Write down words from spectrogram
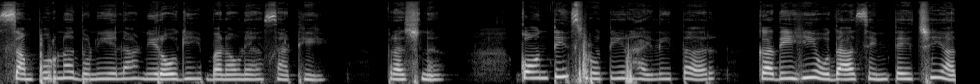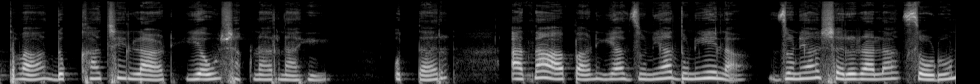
संपूर्ण दुनियेला निरोगी बनवण्यासाठी. प्रश्न कोणती स्मृती राहिली तर कधीही उदासीनतेची अथवा दुःखाची लाट येऊ शकणार नाही? उत्तर आता आपण या जुन्या दुनियेला जुन्या शरीराला सोडून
